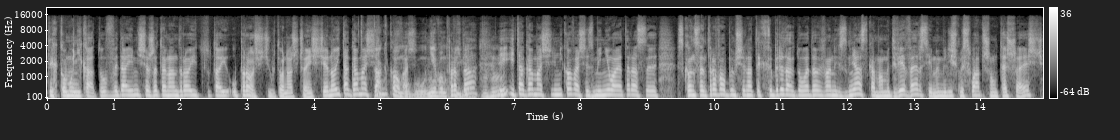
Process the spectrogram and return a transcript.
tych komunikatów. Wydaje mi się, że ten Android tutaj uprościł to na szczęście. No i ta gama tak, silnikowa... Tak, pomógł, niewątpliwie. Prawda? Mhm. I, I, ta gama silnikowa się zmieniła. Ja teraz y, skoncentrowałbym się na tych hybrydach doładowywanych z gniazdka. Mamy dwie wersje. My mieliśmy słabszą T6,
